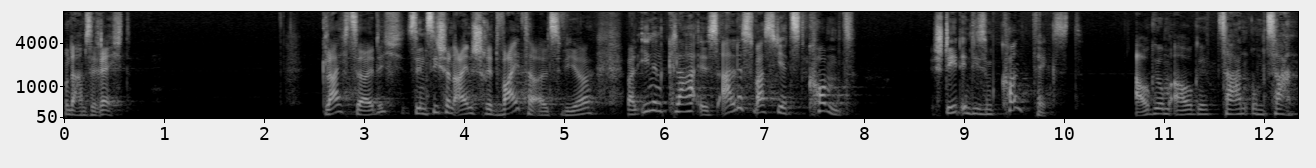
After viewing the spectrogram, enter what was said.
Und da haben sie recht. Gleichzeitig sind sie schon einen Schritt weiter als wir, weil ihnen klar ist, alles, was jetzt kommt, steht in diesem Kontext. Auge um Auge, Zahn um Zahn.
